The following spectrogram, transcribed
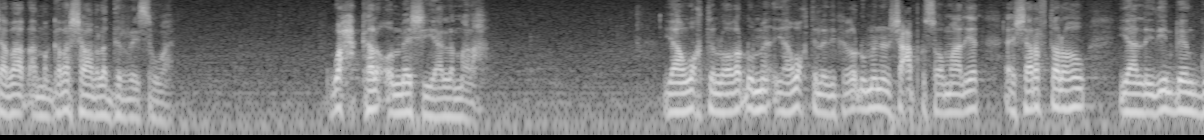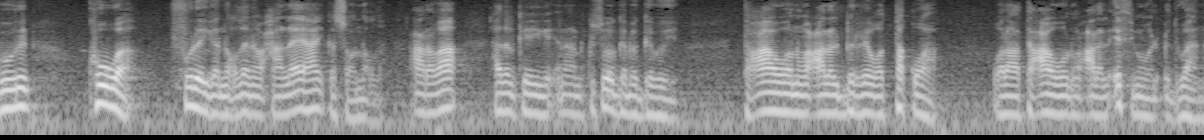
shabaab ama gabar shabaab la diriraysa waay wax kale oo meesha yaalla ma laha. Yaan wakti looga dhumi yaan wakti laydinkaga dhuminin shacabka soomaaliyeed ee sharafta lahow yaan laydin beenguurin kuwa fulayga noqdana waxaan leeyahay ka soo noqda. Waxaan rabaa hadalkayga inaan ku soo gebagabeeyo tacaawanuu cala albiri waataqwa walaa tacaawanuu cala alithmi waalcudwaan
